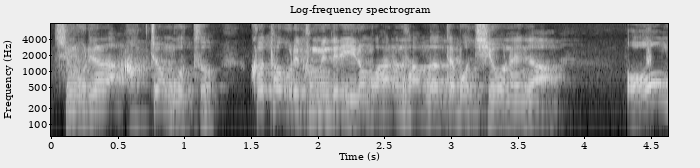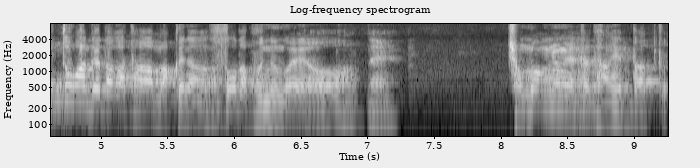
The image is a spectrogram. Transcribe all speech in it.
지금 우리는 악정 고투. 그렇다고 우리 국민들이 이런 거 하는 사람들한테 뭐 지원했냐? 엉뚱한 데다가 다 막 그냥 쏟아 붓는 거예요. 네. 정광용한테 당했다 또.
